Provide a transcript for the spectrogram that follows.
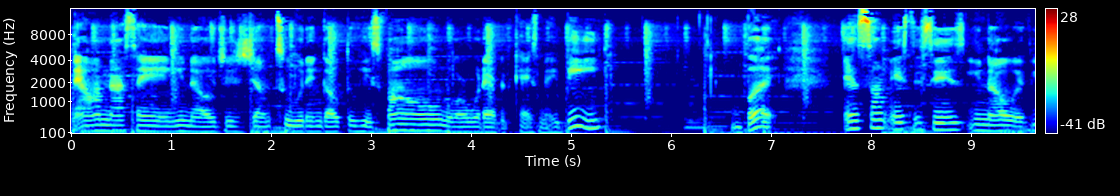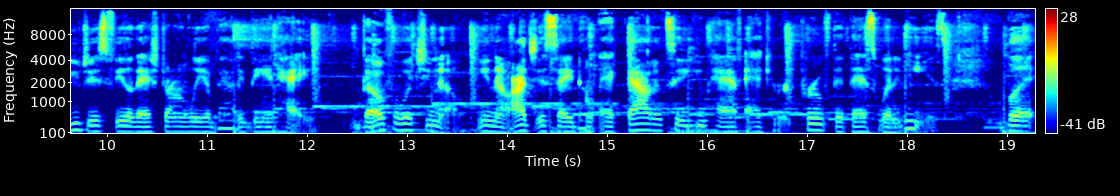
Now, I'm not saying, you know, just jump to it and go through his phone or whatever the case may be. But in some instances, you know, if you just feel that strongly about it, then hey, go for what you know. You know, I just say don't act out until you have accurate proof that that's what it is. But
